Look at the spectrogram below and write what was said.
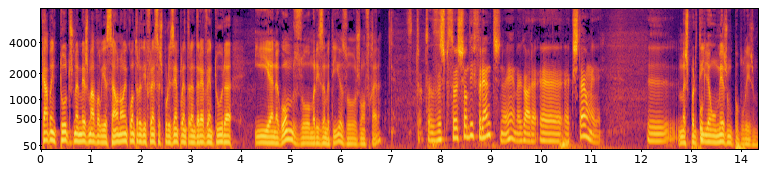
cabem todos na mesma avaliação? Não encontra diferenças, por exemplo, entre André Ventura e Ana Gomes, ou Marisa Matias, ou João Ferreira? Todas as pessoas são diferentes, não é? Agora, a, a questão é. Uh, Mas partilham o... o mesmo populismo?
